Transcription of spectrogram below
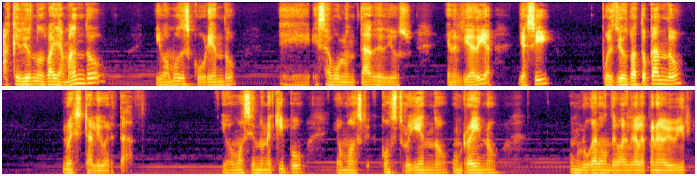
a qué Dios nos va llamando y vamos descubriendo eh, esa voluntad de Dios en el día a día. Y así, pues Dios va tocando nuestra libertad. Y vamos haciendo un equipo y vamos construyendo un reino, un lugar donde valga la pena vivir,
